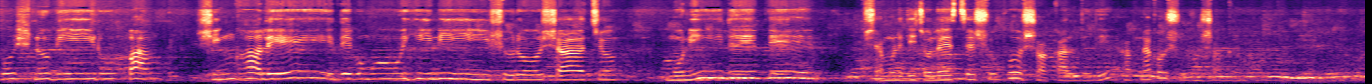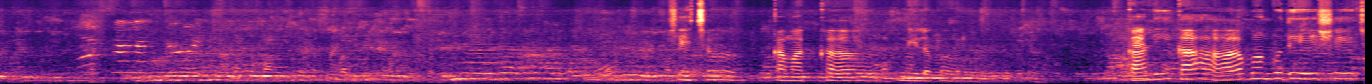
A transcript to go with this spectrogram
বৈষ্ণবী রূপা, সিংহলে দেবমোহিনী সুরসাচ মণিদ্বীপে শ্যামলিদি চলে এসছে। শুভ সকাল, দিদি। আপনাকেও শুভ সকাল। সেচ কামাখ্যা, নীলকর। কালিকা, বঙ্গদেশে চ।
